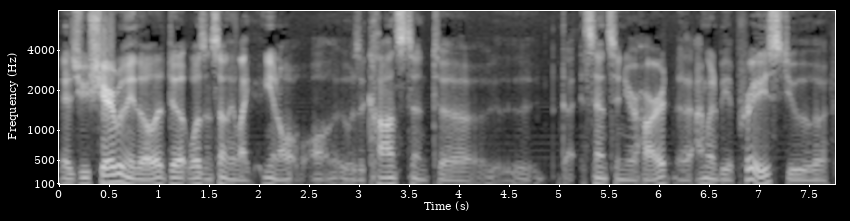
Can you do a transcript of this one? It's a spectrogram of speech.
as you shared with me, though, it wasn't something like you know, it was a constant uh, sense in your heart. Uh, I'm going to be a priest. You uh,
